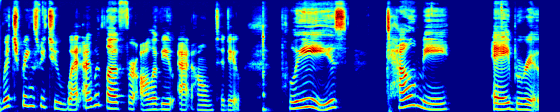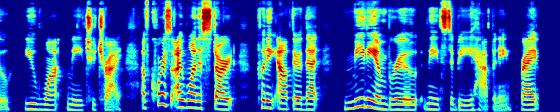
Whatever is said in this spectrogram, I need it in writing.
which brings me to what I would love for all of you at home to do. Please tell me a brew you want me to try. Of course, I want to start putting out there that medium brew needs to be happening, right?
